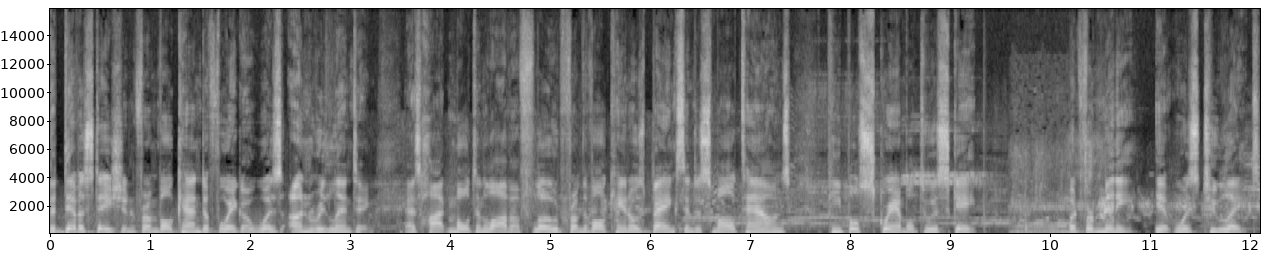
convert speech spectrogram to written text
The devastation from Volcan de Fuego was unrelenting. As hot molten lava flowed from the volcano's banks into small towns, people scrambled to escape. But for many, it was too late.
